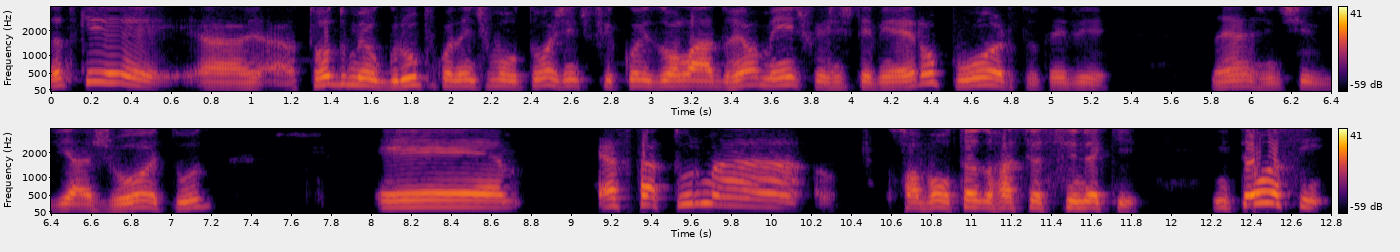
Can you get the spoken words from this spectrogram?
Tanto que a, a, todo o meu grupo, quando a gente voltou, a gente ficou isolado realmente, porque a gente teve aeroporto, teve, né, a gente viajou e tudo. É, essa turma, só voltando o raciocínio aqui. Então, assim,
